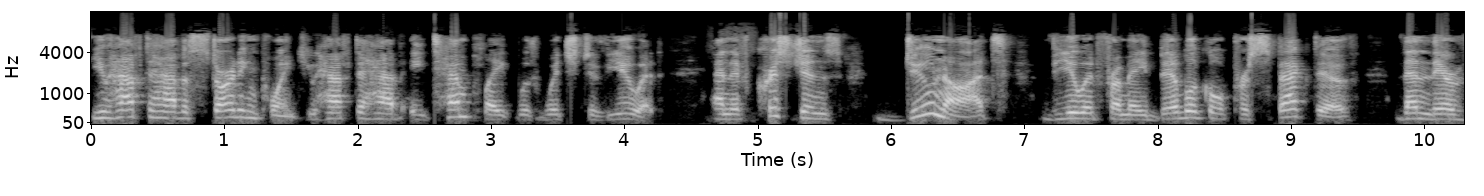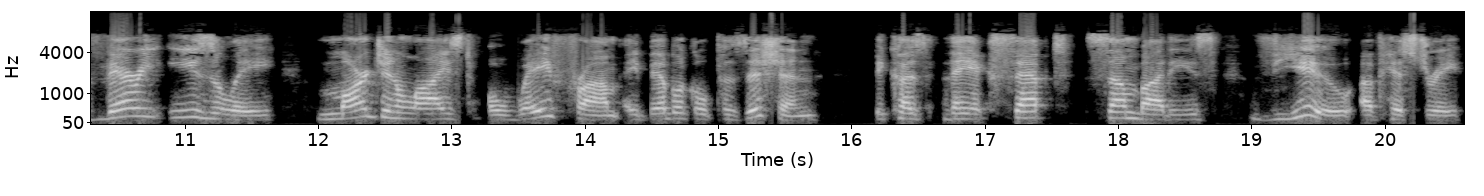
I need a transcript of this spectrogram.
you have to have a starting point. You have to have a template with which to view it. And if Christians do not view it from a biblical perspective, then they're very easily marginalized away from a biblical position because they accept somebody's view of history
